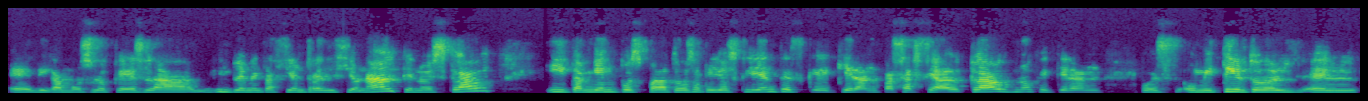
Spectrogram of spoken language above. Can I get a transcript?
eh, digamos, lo que es la implementación tradicional, que no es cloud, y también pues para todos aquellos clientes que quieran pasarse al cloud, ¿no? que quieran pues omitir todo el,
